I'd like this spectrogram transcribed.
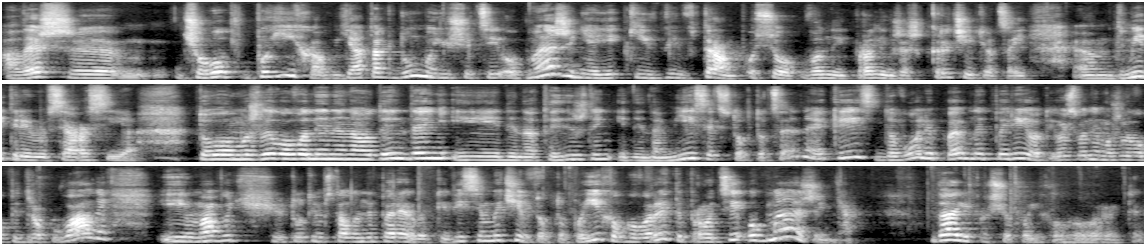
Але ж е, чого б поїхав? Я так думаю, що ці обмеження, які ввів Трамп, ось вони про них же ж кричить оцей ем, Дмитрів і вся Росія, то можливо вони не на один день, і не на тиждень, і не на місяць. Тобто це на якийсь доволі певний період. І ось вони, можливо, підрахували, і, мабуть, тут їм стало непереливки. Вісім мечів. Тобто поїхав говорити про ці обмеження. Далі про що поїхав говорити?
